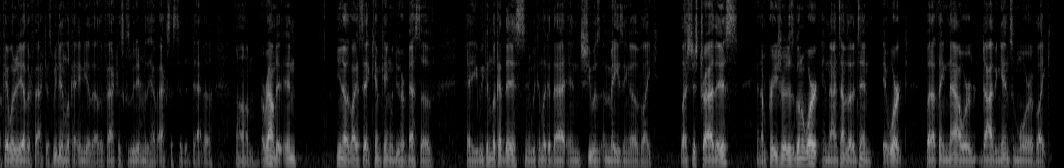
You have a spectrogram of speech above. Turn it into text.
Okay, what are the other factors? We didn't look at any of the other factors because we didn't really have access to the data um, around it. And you know, like I said, Kim King would do her best of, hey, we can look at this and we can look at that, and she was amazing. Of like, let's just try this, and I'm pretty sure this is going to work. And nine times out of ten, it worked. But I think now we're diving into more of like,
